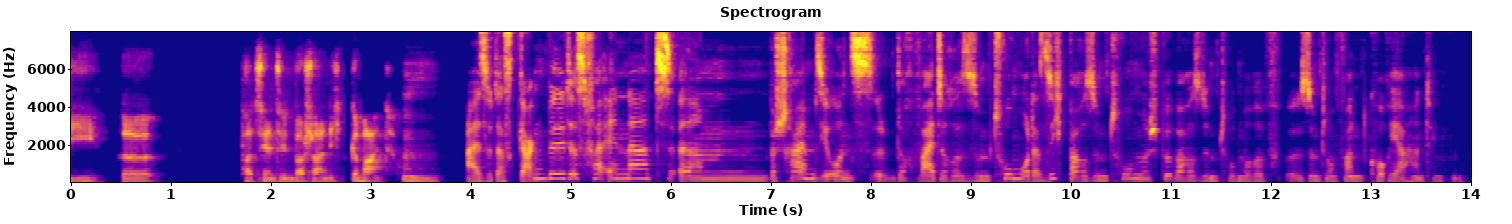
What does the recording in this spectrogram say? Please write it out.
die äh, Patientin wahrscheinlich gemeint. Mhm. Also das Gangbild ist verändert. Ähm, beschreiben Sie uns äh, doch weitere Symptome oder sichtbare Symptome, spürbare Symptome, Symptome von Chorea Huntington.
